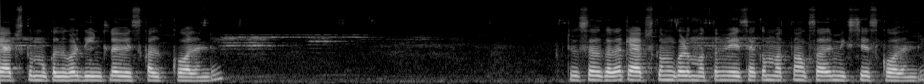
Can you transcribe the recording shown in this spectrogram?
క్యాప్సికమ్ ముక్కలను కూడా దీంట్లో వేసి కలుపుకోవాలండి. చూసారు కదా క్యాప్సికమ్ కూడా మొత్తం వేసాక మొత్తం ఒకసారి మిక్స్ చేసుకోవాలండి.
